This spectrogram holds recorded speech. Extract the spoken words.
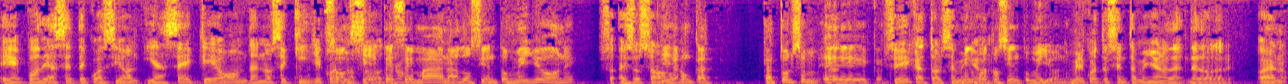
Eh, poder hacer esta ecuación y hacer que Honda no se quille con Son siete nosotros. semanas, 200 millones. So- esos son, Dijeron ca- 14, eh, sí, 14 millones. 1.400 millones. 1.400 millones de, de dólares. Bueno,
